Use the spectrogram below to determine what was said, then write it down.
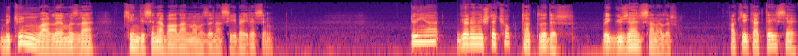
Bütün varlığımızla kendisine bağlanmamızı nasip eylesin. Dünya görünüşte çok tatlıdır ve güzel sanılır. Hakikatte ise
